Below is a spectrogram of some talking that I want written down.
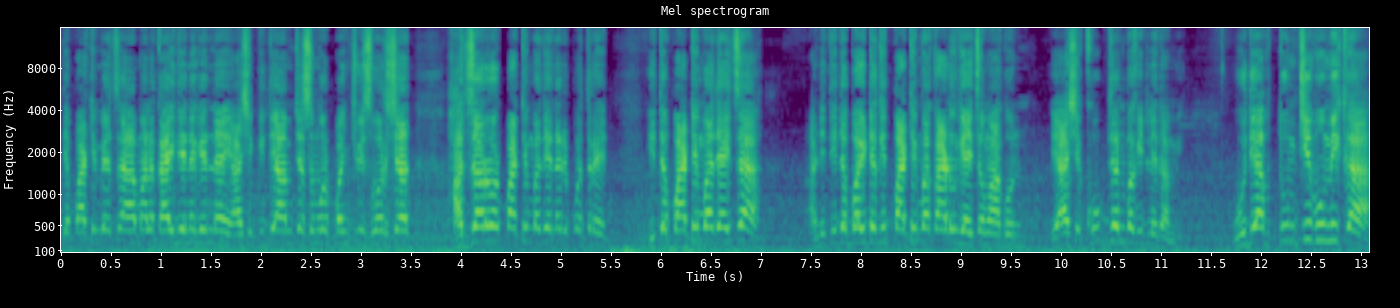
त्या पाठिंब्याचं आम्हाला काही देणं घेणं नाही. असे किती आमच्यासमोर पंचवीस वर्षात हजारो पाठिंबा देणारे पत्र आहेत. इथं पाठिंबा द्यायचा आणि तिथं बैठकीत पाठिंबा काढून घ्यायचा मागून. हे असे खूप जण बघितलेत आम्ही. उद्या तुमची भूमिका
